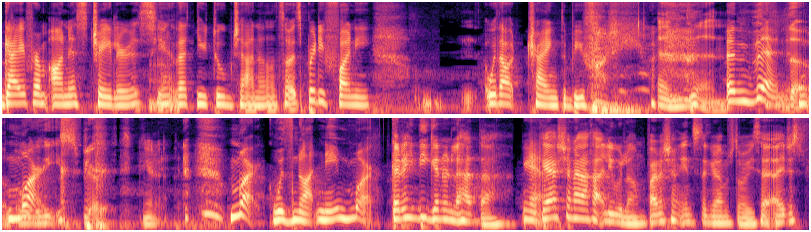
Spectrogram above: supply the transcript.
guy from Honest Trailers, yung, that YouTube channel. So it's pretty funny without trying to be funny. And then, And then, the Mark. Holy Spirit. Yun. Mark was not named Mark. Pero hindi ganun lahat ah. Yeah. Kaya siya nakakaaliw lang. Para siyang Instagram stories. I just,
